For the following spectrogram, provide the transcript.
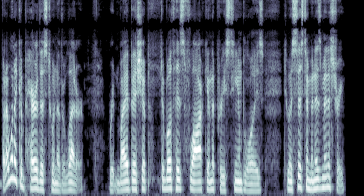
But I want to compare this to another letter, written by a bishop to both his flock and the priests he employs to assist him in his ministry.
